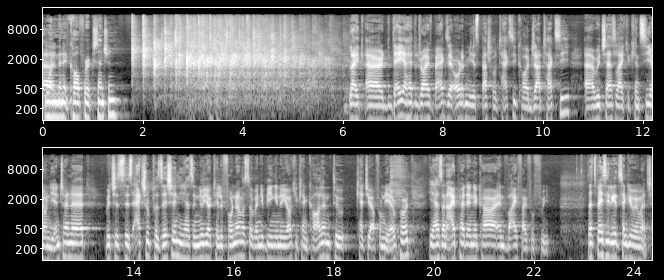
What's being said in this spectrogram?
One minute call for extension. Like uh, the day I had to drive back, they ordered me a special taxi called Jet Taxi, uh, which has like you can see on the internet, which is his actual position. He has a New York telephone number, so when you're being in New York, you can call him to catch you up from the airport. He has an iPad in the car and Wi-Fi for free. That's basically it. Thank you very much.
